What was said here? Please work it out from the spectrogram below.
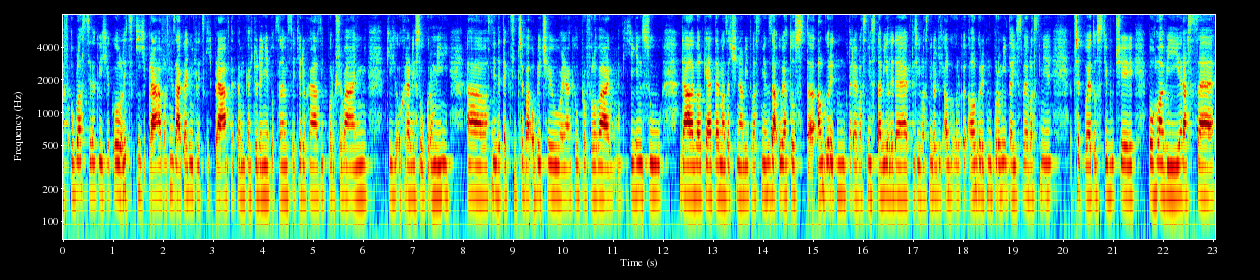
v oblasti takových jako lidských práv, vlastně základních lidských práv, tak tam každodenně po celém světě dochází k porušování nějakých ochrany soukromí, vlastně detekcí třeba obličejů a nějakého profilování nějakých jedinců. Dále velké téma začíná být vlastně zaujatost algoritmů, které vlastně staví lidé, kteří vlastně do těch algoritmů promítají své vlastně předpojatosti vůči pohlaví, rase,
